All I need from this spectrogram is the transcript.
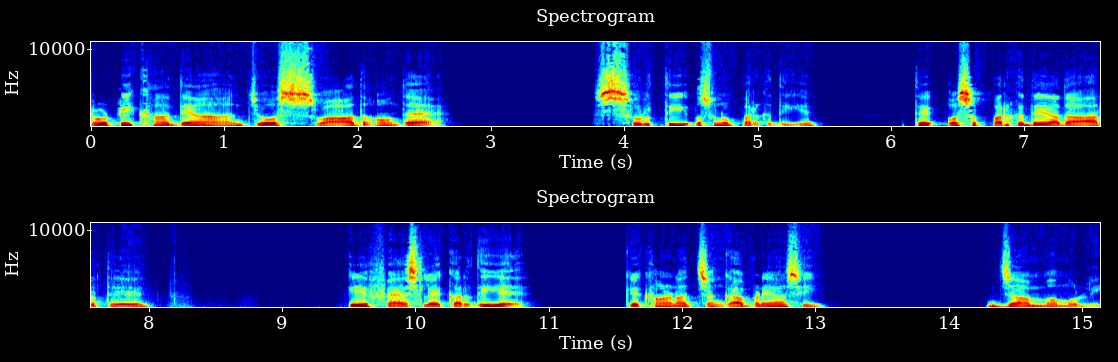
ਰੋਟੀ ਖਾਂਦਿਆਂ ਜੋ ਸਵਾਦ ਆਉਂਦਾ ਹੈ, ਸੁਰਤੀ ਉਸ ਨੂੰ ਪਰਖਦੀ ਹੈ ਤੇ ਉਸ ਪਰਖ ਦੇ ਆਧਾਰ ਤੇ ਇਹ ਫੈਸਲੇ ਕਰਦੀ ਹੈ ਕਿ ਖਾਣਾ ਚੰਗਾ ਬਣਿਆ ਸੀ ਜਾਂ ਮਾਮੂਲੀ।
